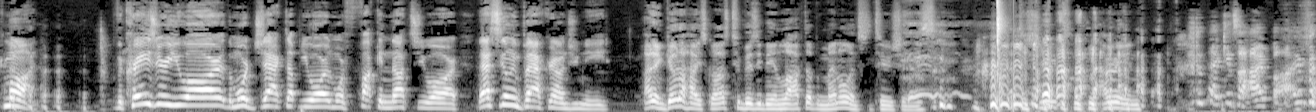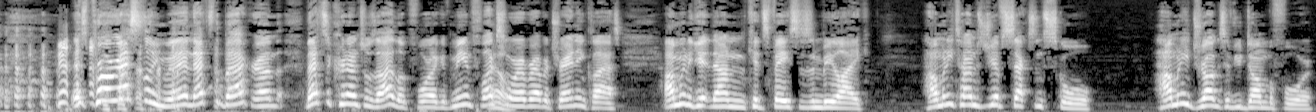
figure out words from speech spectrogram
Come on. the crazier you are, the more jacked up you are, the more fucking nuts you are. That's the only background you need. I didn't go to high school. I was too busy being locked up in mental institutions. I mean, That gets a high five. It's pro wrestling, man. That's the background. That's the credentials I look for. Like, if me and Flexor Hell. ever have a training class, I'm gonna get down in the kids' faces and be like, how many times did you have sex in school? How many drugs have you done before?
